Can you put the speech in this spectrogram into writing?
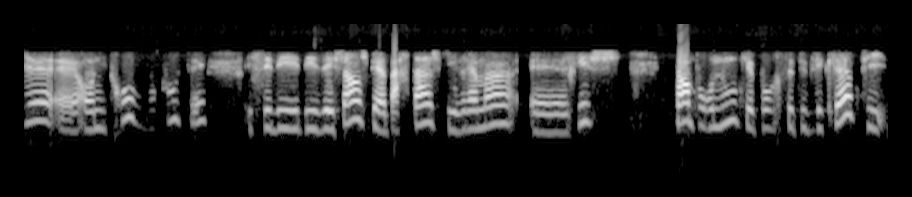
que on y trouve beaucoup. Tu sais, c'est des, des échanges puis un partage qui est vraiment riche tant pour nous que pour ce public-là. Puis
